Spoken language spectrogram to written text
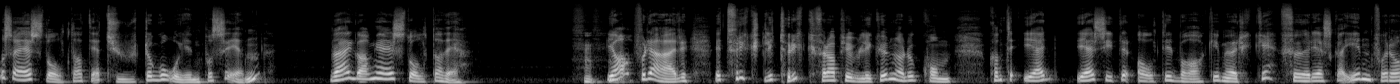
Og så er jeg stolt av at jeg turte å gå inn på scenen. Hver gang er jeg stolt av det. Ja, for det er et fryktelig trykk fra publikum når du kom Jeg jeg sitter alltid bak i mørket før jeg skal inn, for å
